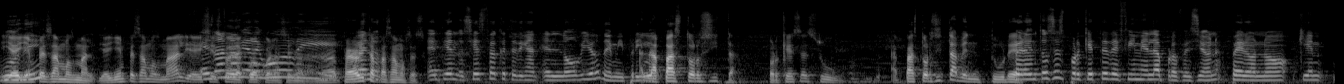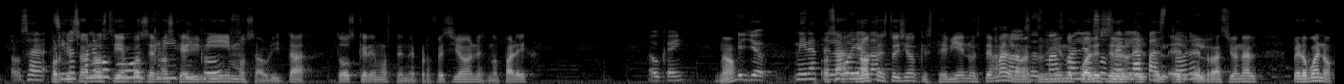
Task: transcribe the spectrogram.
Y ahí empezamos mal, y ahí empezamos mal, y ahí Es sí estoy de acuerdo con la señora. Pero ahorita pasamos eso. Entiendo, si es feo que te digan el novio de mi prima. La pastorcita, porque esa es su... Pastorcita aventurera. Pero entonces, ¿por qué te define la profesión, pero no quién? O sea, Porque si nos son ponemos los tiempos en los que vivimos. Ahorita todos queremos tener profesiones, no pareja, Ok. ¿No? Y yo, mira, te O la sea, voy a no dar. te estoy diciendo que esté bien o esté mal, nada más es estoy diciendo cuál es el, la el- el- el- racional. Pero bueno,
